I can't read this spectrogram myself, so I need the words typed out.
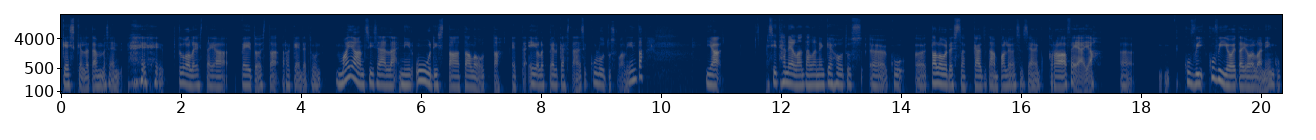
keskellä tämmöisen tuoleista ja peitoista rakennetun majan sisällä, niin uudistaa taloutta, että ei ole pelkästään se kulutusvalinta. Ja sitten hänellä on tällainen kehotus, kun taloudessa käytetään paljon sellaisia niin graafeja ja kuvi, kuvioita, joilla niin kuin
